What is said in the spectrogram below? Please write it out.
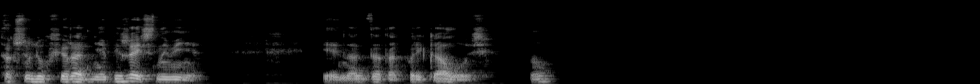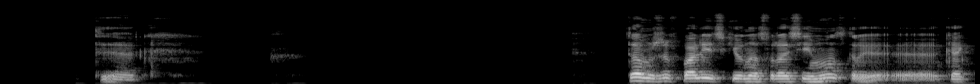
Так что, Лех Феррари, не обижайся на меня. Я иногда так прикалываюсь. Ну. Так. Там же в политике у нас в России монстры э, как,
